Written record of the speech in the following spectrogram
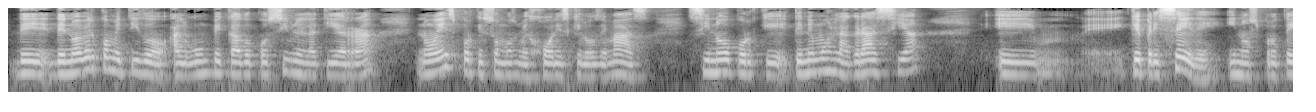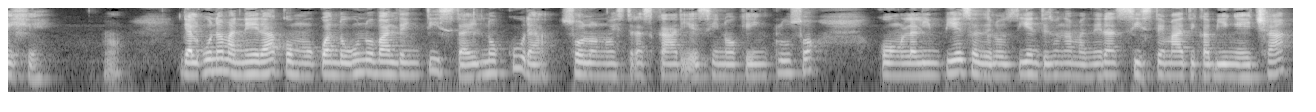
de, no haber cometido algún pecado posible en la tierra, no es porque somos mejores que los demás, sino porque tenemos la gracia eh, que precede y nos protege. De alguna manera, como cuando uno va al dentista, él no cura solo nuestras caries, sino que incluso con la limpieza de los dientes de una manera sistemática, bien hecha,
